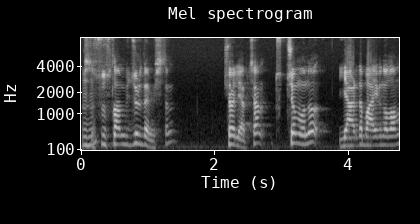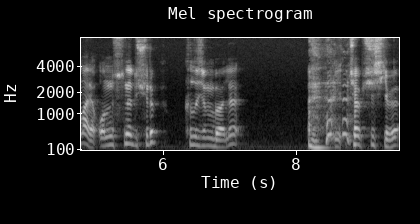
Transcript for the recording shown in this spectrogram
Hı İşte hı. sus lan bücür demiştim. Şöyle yapacağım. Tutacağım onu yerde baygın olan var ya onun üstüne düşürüp kılıcımı böyle bir çöp şiş gibi.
